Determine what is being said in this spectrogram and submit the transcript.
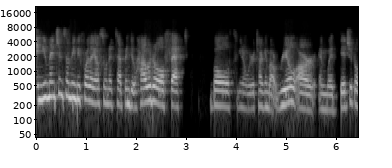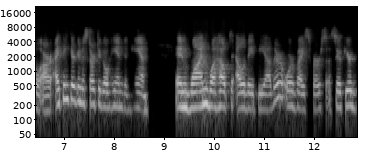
and you mentioned something before that I also want to tap into how it'll affect both, you know, we were talking about real art and with digital art. I think they're going to start to go hand in hand. And one will help to elevate the other or vice versa. So if you're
